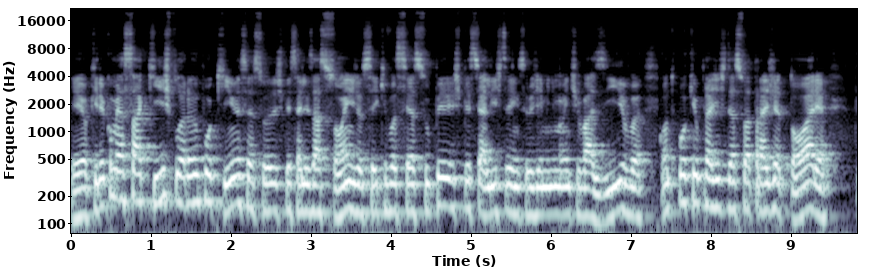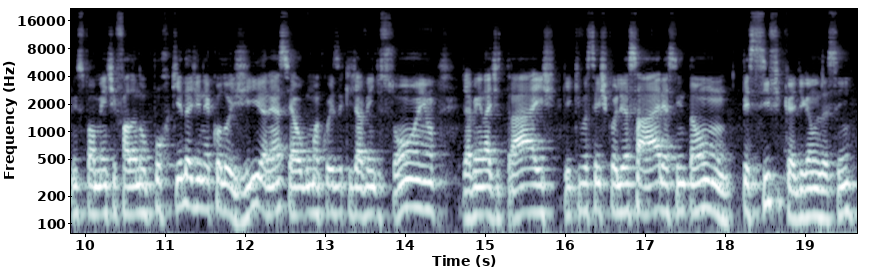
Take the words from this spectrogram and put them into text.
Eu queria começar aqui explorando um pouquinho essas suas especializações. Eu sei que você é super especialista em cirurgia minimamente invasiva. Conta um pouquinho pra gente da sua trajetória principalmente falando o porquê da ginecologia, né? Se é alguma coisa que já vem de sonho, já vem lá de trás. Por que, que você escolheu essa área assim tão específica, digamos assim?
